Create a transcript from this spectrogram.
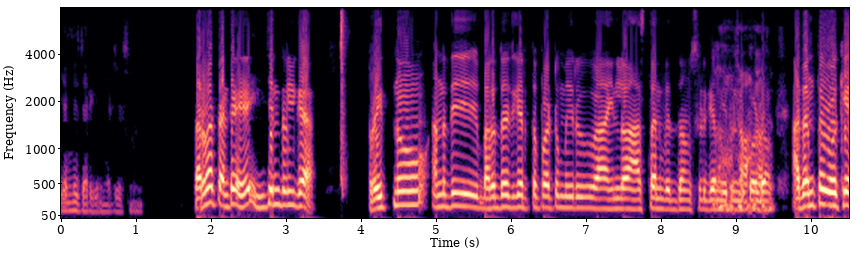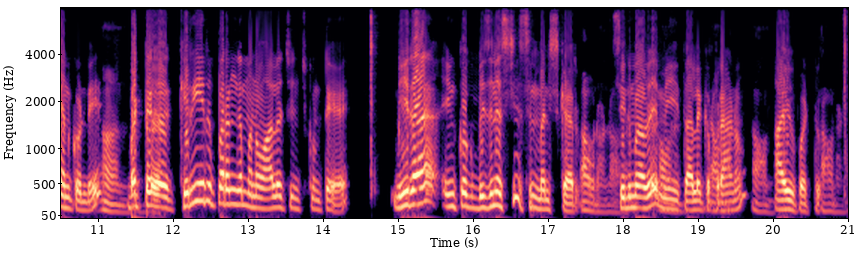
ఇవన్నీ జరిగింది చేసింది. తర్వాత అంటే ఇన్ జనరల్గా ప్రయత్నం అన్నది భరద్వాజ్ గారితో పాటు మీరు ఆయనలో ఆస్థాన విద్వాంసుడిగా మీరు ఉండిపోవడం అదంతా ఓకే అనుకోండి. బట్ కెరీర్ పరంగా మనం ఆలోచించుకుంటే మీరా ఇంకొక బిజినెస్ చేసిన మనిషి గారు. సినిమావే మీ. తాలూకా. ప్రాణం. ఆయువు పట్టు. అవునండి.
